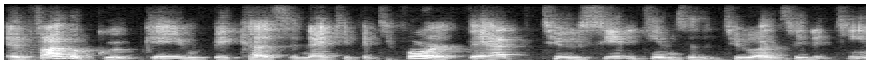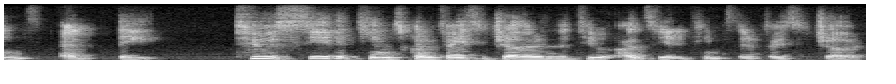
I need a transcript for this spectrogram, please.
and final group game because in 1954 they had two seeded teams and the two unseeded teams, and the two seeded teams couldn't face each other, and the two unseeded teams didn't face each other.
